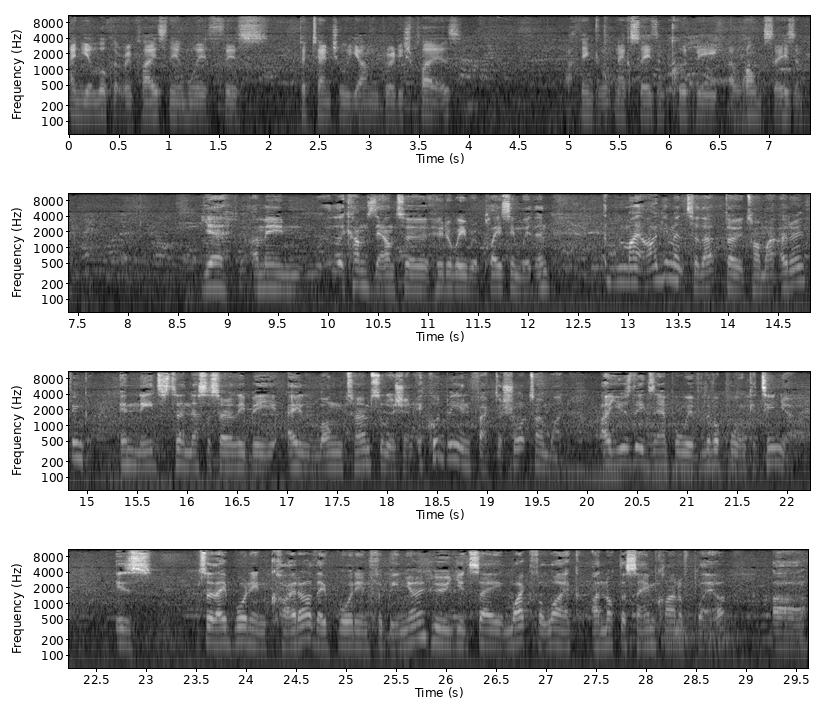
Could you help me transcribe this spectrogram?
and you look at replacing him with this potential young British players, I think next season could be a long season. Yeah, I mean, it comes down to who do we replace him with. And my argument to that, though, Tom, I, I don't think it needs to necessarily be a long term solution. It could be, in fact, a short term one. I use the example with Liverpool and Coutinho. Is so they brought in Keita, they've brought in Fabinho, who you'd say, like for like, are not the same kind of player. Are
